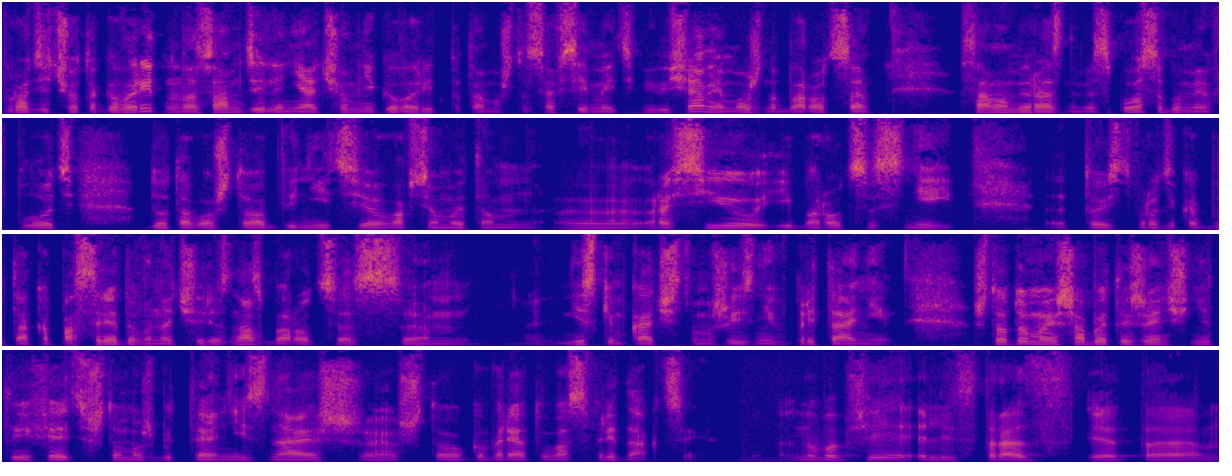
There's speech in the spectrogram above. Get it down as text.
вроде что-то говорит, но на самом деле ни о чем не говорит, потому что со всеми этими вещами можно бороться самыми разными способами, вплоть до того, что обвинить во всем этом э, Россию и бороться с ней. То есть вроде как бы так опосредованно через нас бороться с э, низким качеством жизни в Британии. Что думаешь об этой женщине ты, Федь? Что, может быть, ты о ней знаешь? Э, что говорят у вас в редакции? Ну, вообще, Лиз Страс – это Э,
